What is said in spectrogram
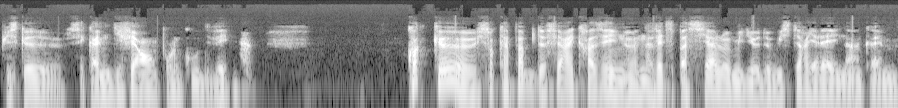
puisque c'est quand même différent pour le coup de V. Quoique, ils sont capables de faire écraser une navette spatiale au milieu de Wisteria Lane, hein, quand même.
